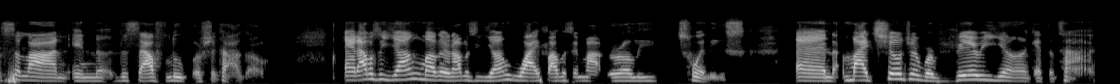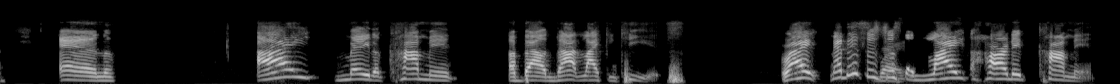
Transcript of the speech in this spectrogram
salon in the, the South Loop of Chicago, and I was a young mother and I was a young wife. I was in my early twenties, and my children were very young at the time, and I made a comment about not liking kids. Right? Now this is just a light-hearted comment.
